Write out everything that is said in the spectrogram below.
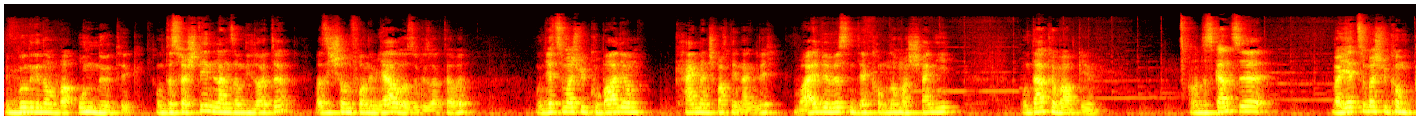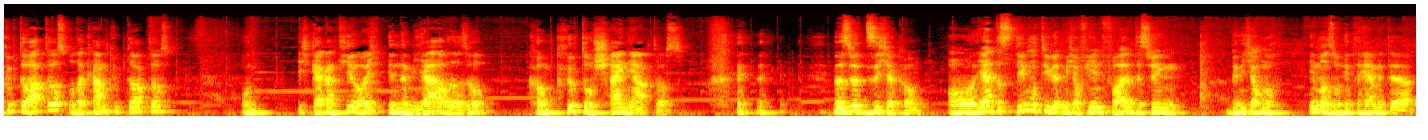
im Grunde genommen war unnötig. Und das verstehen langsam die Leute, was ich schon vor einem Jahr oder so gesagt habe. Und jetzt zum Beispiel Cobalium, kein Mensch macht den eigentlich, weil wir wissen, der kommt nochmal Shiny und da können wir abgehen. Und das Ganze, weil jetzt zum Beispiel kommt Kryptoactos oder kam Kryptoactos und ich garantiere euch, in einem Jahr oder so kommt Krypto Shiny Actos. Das wird sicher kommen. Und ja, das demotiviert mich auf jeden Fall. Deswegen bin ich auch noch immer so hinterher mit der,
